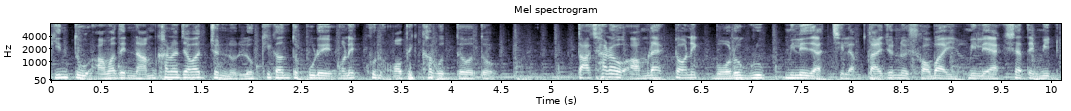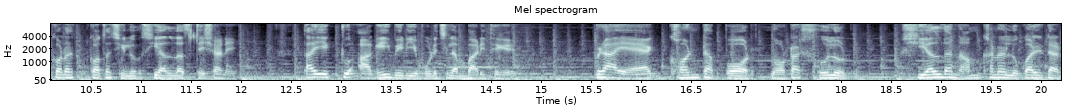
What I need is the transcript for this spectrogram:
কিন্তু আমাদের নামখানা যাওয়ার জন্য লক্ষ্মীকান্তপুরে অনেকক্ষণ অপেক্ষা করতে হতো। তাছাড়াও আমরা একটা অনেক বড় গ্রুপ মিলে যাচ্ছিলাম। তাই জন্য সবাই মিলে একসাথে মিট করার কথা ছিল শিয়ালদা স্টেশনে। তাই একটু আগেই বেরিয়ে পড়েছিলাম বাড়ি থেকে। প্রায় এক ঘণ্টা পর নটা ষোলোর শিয়ালদা নামখানা লোকালটার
